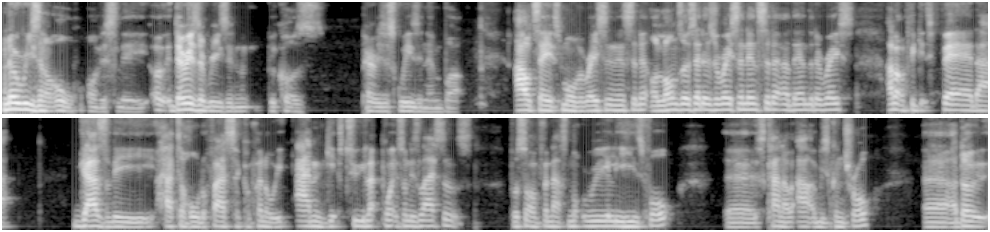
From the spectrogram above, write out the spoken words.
no reason at all. Obviously, Oh, there is a reason because Perez is squeezing him, but I would say it's more of a racing incident. Alonso said it was a racing incident at the end of the race. I don't think it's fair that Gasly had to hold a five second penalty and gets two lap points on his license for something that's not really his fault. Uh, it's kind of out of his control. Uh, I don't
